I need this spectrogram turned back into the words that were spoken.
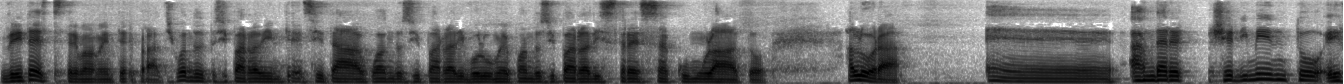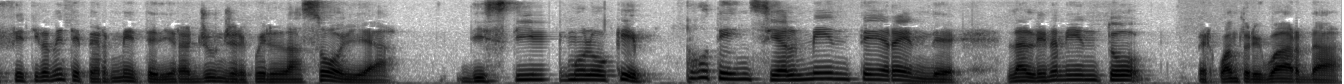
verità estremamente pratici. Quando si parla di intensità, quando si parla di volume, quando si parla di stress accumulato. Allora, eh, andare a cedimento effettivamente permette di raggiungere quella soglia di stimolo che potenzialmente rende l'allenamento, per quanto riguarda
